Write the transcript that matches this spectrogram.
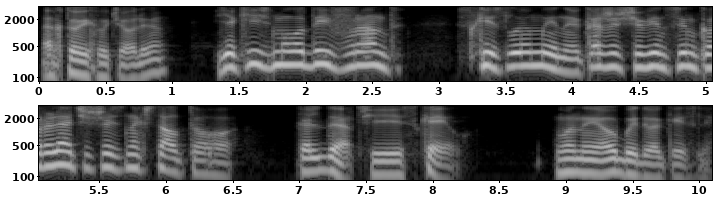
А хто їх очолює? Якийсь молодий франт з кислою миною. Каже, що він син короля чи щось на кшталт того. Кальдер чи Скейл. Вони обидва кислі.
